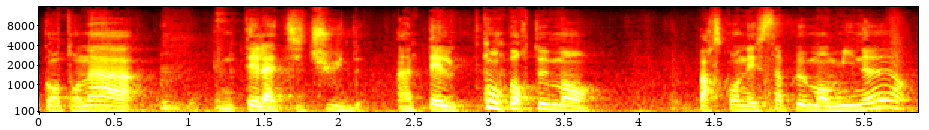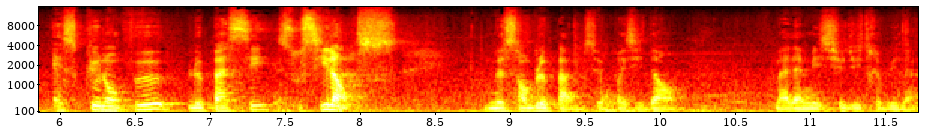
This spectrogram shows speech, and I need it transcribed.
Quand on a une telle attitude, un tel comportement, parce qu'on est simplement mineur, est-ce que l'on peut le passer sous silence? Il ne me semble pas, Monsieur le Président, Madame, Messieurs du tribunal.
